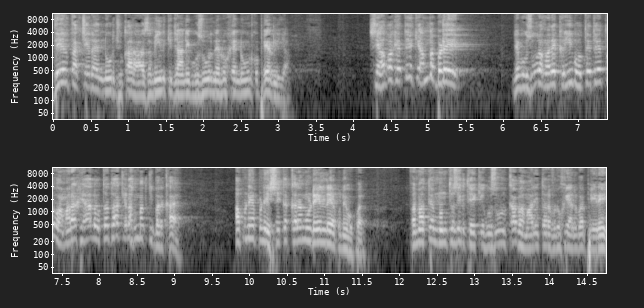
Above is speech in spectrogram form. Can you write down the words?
देर तक चेहरा नूर झुका रहा, ज़मीन की जानी हुजूर ने रुखे नूर को फेर लिया। सियाबा कहते हैं कि हम ना बड़े, जब हुजूर हमारे करीब होते थे तो हमारा ख्याल होता था कि रहमत की बरखा है। अपने अपने हिस्से का करम उड़ेल ले अपने ऊपर। फरमाते मुंतजिर थे कि हुजूर कब हमारी तरफ़ रुखे अनवर फेरे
